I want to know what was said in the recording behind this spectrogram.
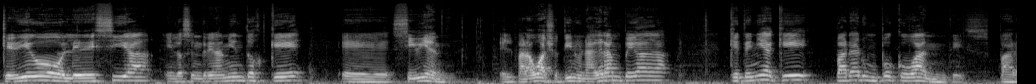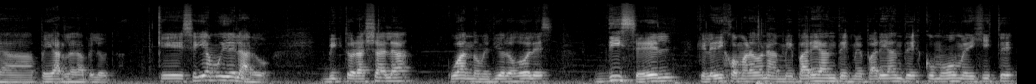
que Diego le decía en los entrenamientos que, eh, si bien el paraguayo tiene una gran pegada, que tenía que parar un poco antes para pegarle a la pelota, que seguía muy de largo. Víctor Ayala, cuando metió los goles, dice él que le dijo a Maradona, me paré antes, me paré antes, como vos me dijiste,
